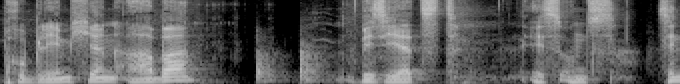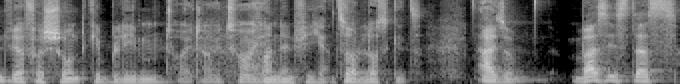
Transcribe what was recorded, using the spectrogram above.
Problemchen, aber bis jetzt ist uns, sind wir verschont geblieben Toi, toi, toi. von den Viechern. So, los geht's. Also, was ist das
